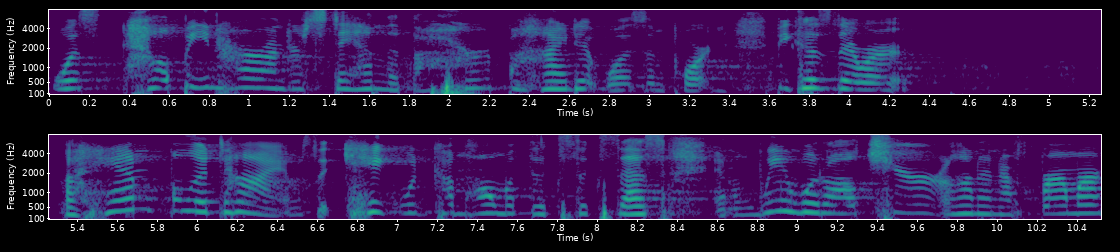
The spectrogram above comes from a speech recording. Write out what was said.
was helping her understand that the heart behind it was important because there were a handful of times that Kate would come home with the success and we would all cheer on and affirm her,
